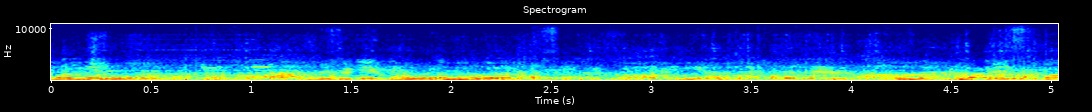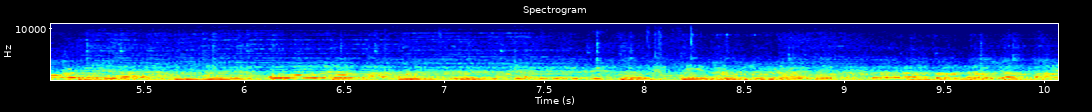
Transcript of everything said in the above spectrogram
Camacho. Desde que Jugadito. ¡Mi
